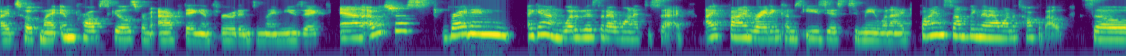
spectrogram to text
I took my improv skills from acting and threw it into my music. And I was just writing again what it is that I wanted to say. I find writing comes easiest to me when I find something that I want to talk about. So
